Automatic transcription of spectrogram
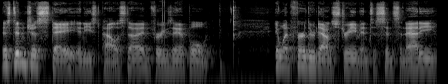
this didn't just stay in East Palestine. For example, it went further downstream into Cincinnati.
